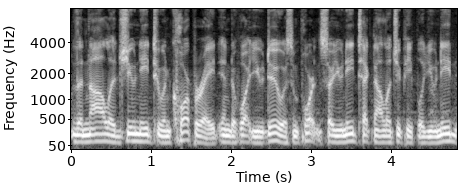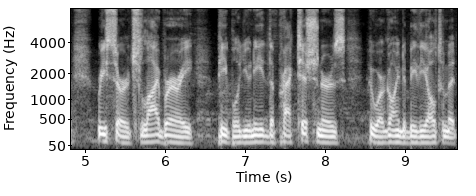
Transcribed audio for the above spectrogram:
the knowledge you need to incorporate into what you do is important. So you need technology people, you need research, library people, you need the practitioners who are going to be the ultimate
